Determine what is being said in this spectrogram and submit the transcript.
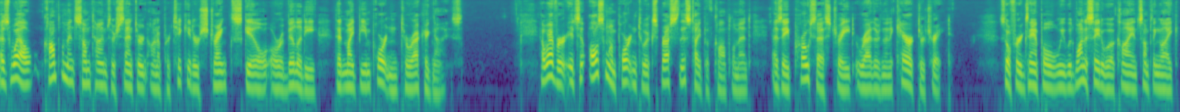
As well, compliments sometimes are centered on a particular strength, skill, or ability that might be important to recognize. However, it's also important to express this type of compliment as a process trait rather than a character trait. So, for example, we would want to say to a client something like,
